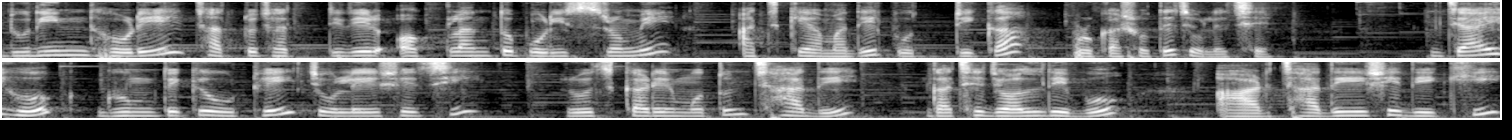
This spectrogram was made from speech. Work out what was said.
দুদিন ধরে ছাত্রছাত্রীদের অক্লান্ত পরিশ্রমে আজকে আমাদের পত্রিকা প্রকাশ হতে চলেছে। যাই হোক, ঘুম থেকে উঠেই চলে এসেছি রোজকারের মতন ছাদে। গাছে জল দেব আর ছাদে এসে দেখি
